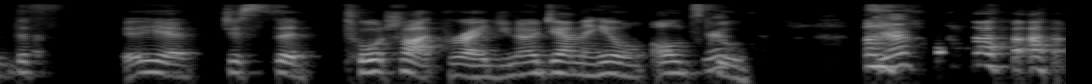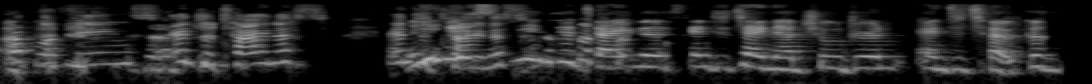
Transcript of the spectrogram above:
the, yeah, just the torchlight parade, you know, down the hill, old school. Yeah. a couple of things. Entertain us. Entertain yes, us. entertain us. Entertain our children. Entertain because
